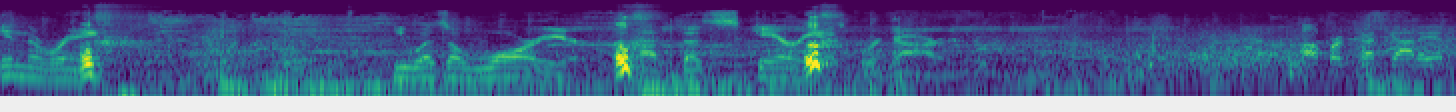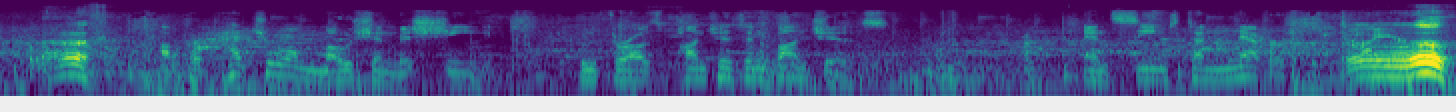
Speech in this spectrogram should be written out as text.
In the ring, Oof. he was a warrior Oof. of the scariest regard. Uppercut got in. Ugh. A perpetual motion machine who throws punches in bunches and seems to never get tired. Ooh.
